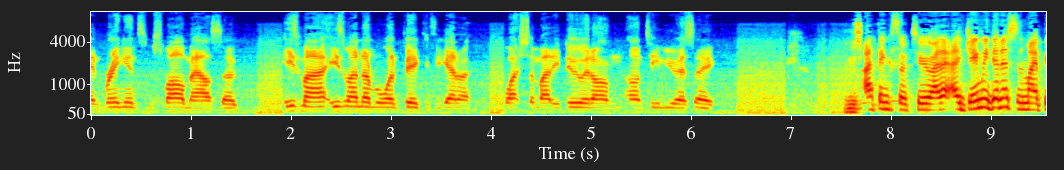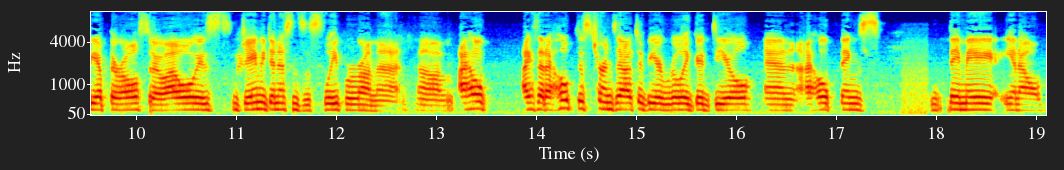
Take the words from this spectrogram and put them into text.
and bring in some smallmouth. So he's my he's my number one pick. If you got to watch somebody do it on on Team USA. I think so too. I, I, Jamie Dennison might be up there also. I always Jamie Dennison's a sleeper on that. Um, I hope, like I said, I hope this turns out to be a really good deal, and I hope things they may, you know,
